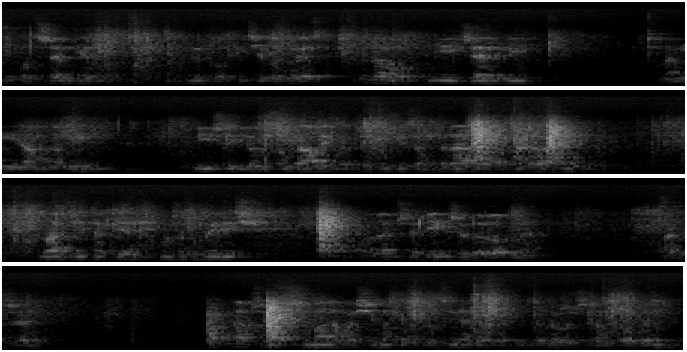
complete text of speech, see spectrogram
niepotrzebnie w kotwicie, bo to jest wiadomo, mniej czerwi, na mniej na mniej, mniejszej ilości ramek, także później są te ramy bardziej, bardziej takie, można powiedzieć, no lepsze, większe, dorodne. Także zawsze jest trzymana właśnie matka produkcyjna w takim izolatorze przyramkowym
